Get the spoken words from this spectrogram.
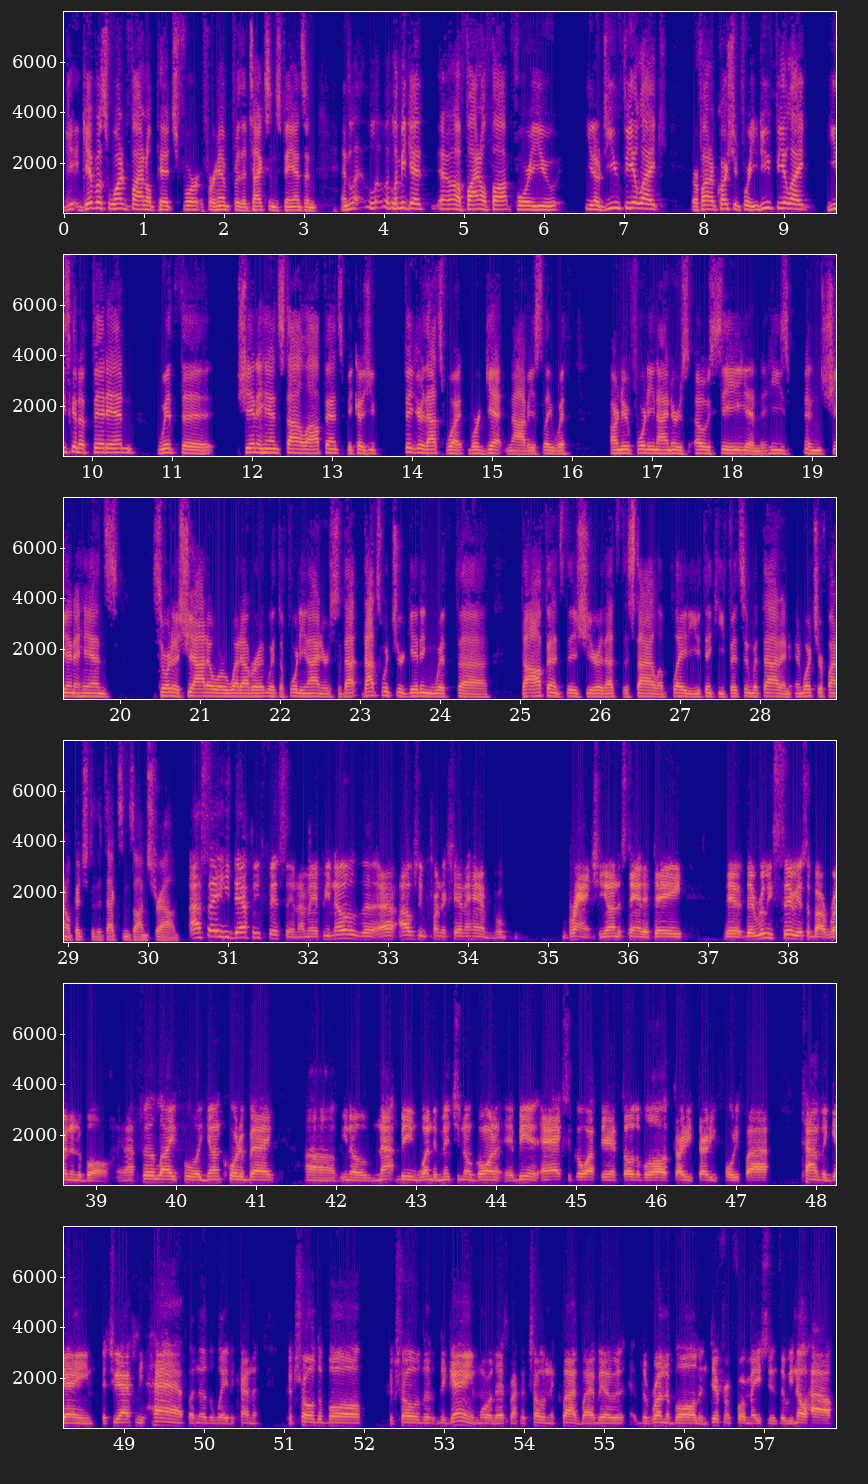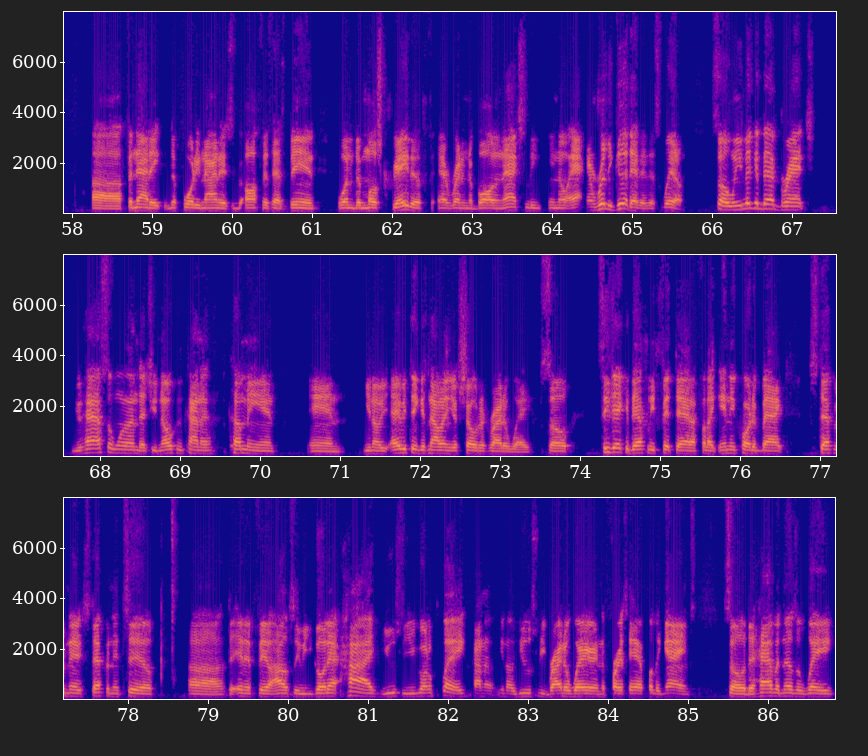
give us one final pitch for for him for the Texans fans, and and let me get a final thought for you. You know, do you feel like, or final question for you, do you feel like he's going to fit in with the Shanahan style offense because you figure that's what we're getting, obviously, with our new 49ers OC, and he's been Shanahan's sort of shadow or whatever with the 49ers. So that that's what you're getting with uh, the offense this year. That's the style of play. Do you think he fits in with that? And, and what's your final pitch to the Texans on Stroud? I say he definitely fits in. I mean, if you know the uh, obviously from the Shanahan branch, you understand that they they're they're really serious about running the ball. And I feel like for a young quarterback um, you know, not being one dimensional, going being asked to go out there and throw the ball 30, 30, 45 times a game, that you actually have another way to kind of control the ball, control the, the game more or less by controlling the clock, by being able to run the ball in different formations. And we know how uh, fanatic the 49ers offense has been one of the most creative at running the ball and actually, you know, and really good at it as well. So when you look at that branch, you have someone that you know can kind of come in and you know, everything is not on your shoulders right away. So CJ could definitely fit that. I feel like any quarterback stepping in, stepping into uh, the NFL, obviously, when you go that high, usually you're going to play kind of, you know, usually right away in the first handful of games. So to have another way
